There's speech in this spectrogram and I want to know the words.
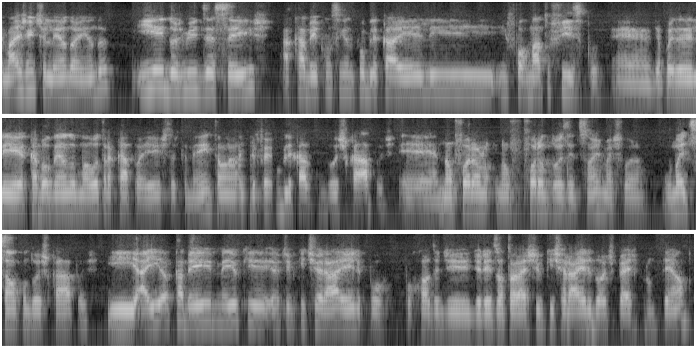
mais gente lendo ainda. E em 2016 acabei conseguindo publicar ele em formato físico. É, depois ele acabou ganhando uma outra capa extra também, então ele foi publicado com duas capas. É, não foram não foram duas edições, mas foram uma edição com duas capas. E aí eu acabei meio que eu tive que tirar ele por, por causa de direitos autorais, tive que tirar ele do Wattpad por um tempo.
